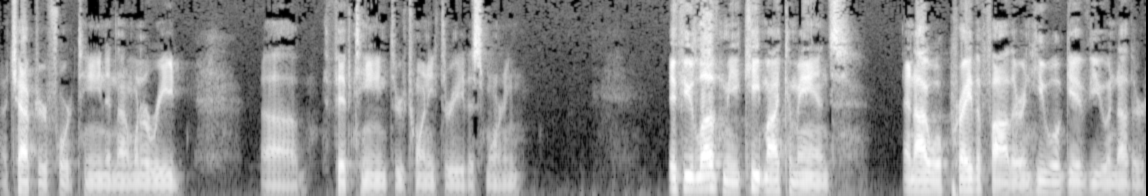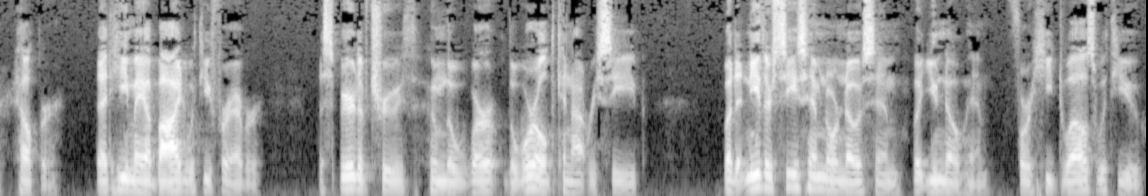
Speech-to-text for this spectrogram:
uh, chapter 14, and I want to read uh, 15 through 23 this morning. If you love me, keep my commands, and I will pray the Father, and he will give you another helper, that he may abide with you forever, the Spirit of truth, whom the, wor- the world cannot receive but it neither sees him nor knows him, but you know him, for he dwells with you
